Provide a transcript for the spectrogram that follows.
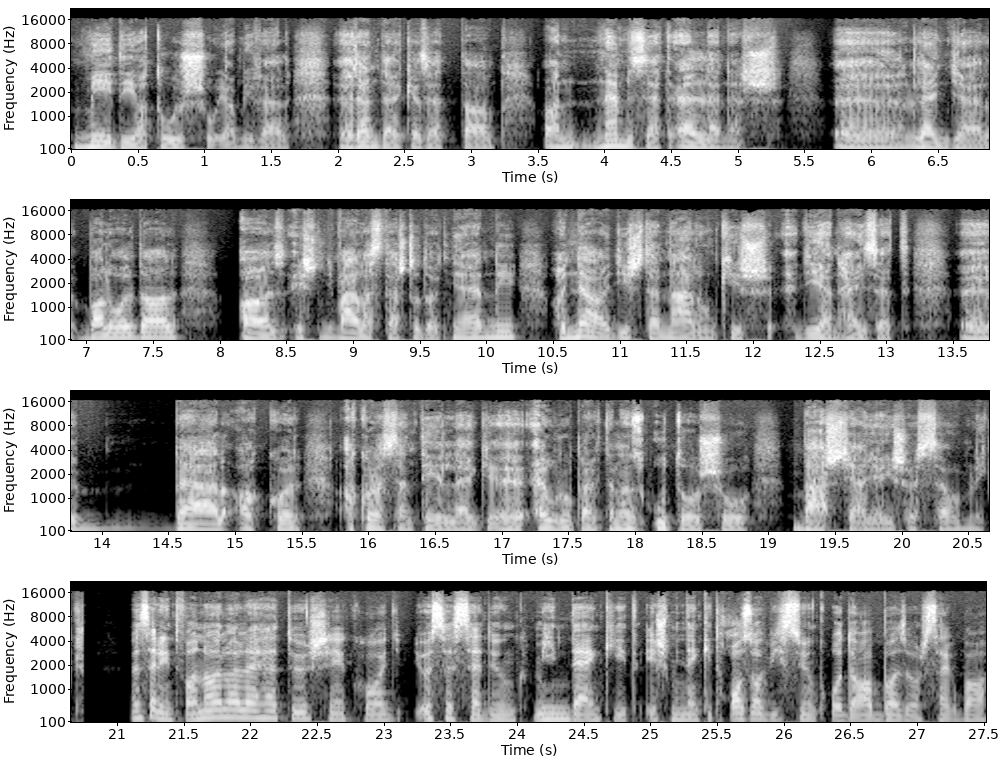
média túlsúly, amivel rendelkezett a, a nemzet ellenes lengyel baloldal, az, és választást tudott nyerni, hogy ne adj Isten nálunk is egy ilyen helyzet beáll, akkor, akkor aztán tényleg Európának talán az utolsó bástyája is összeomlik. Ön szerint van arra lehetőség, hogy összeszedünk mindenkit, és mindenkit hazaviszünk oda abba az országba,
